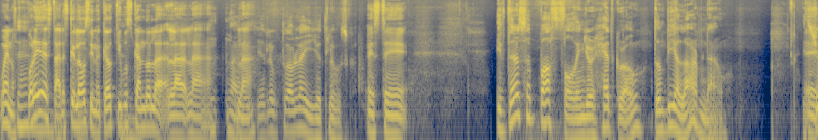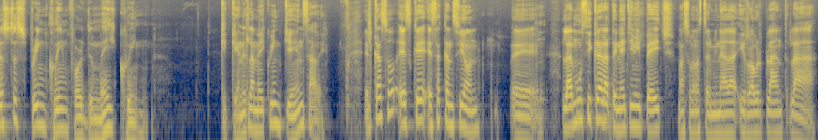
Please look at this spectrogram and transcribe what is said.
Bueno, por ahí debe estar. Es que luego si me quedo aquí buscando la, la, la, ver, la- tú habla y yo te lo busco. este, If there's a bustle in your head grow, don't be alarmed now. It's Eh. just a spring clean for the May Queen. que quién es la May Queen, quién sabe. El caso es que esa canción, eh, la música la tenía Jimmy Page, más o menos terminada, y Robert Plant la,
